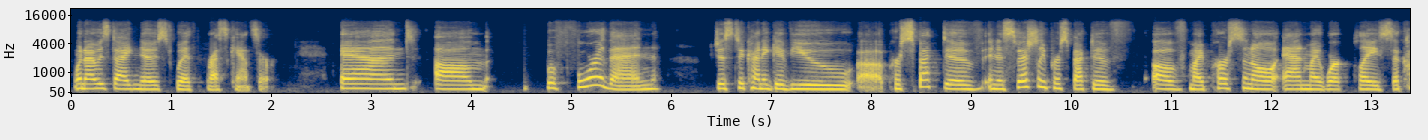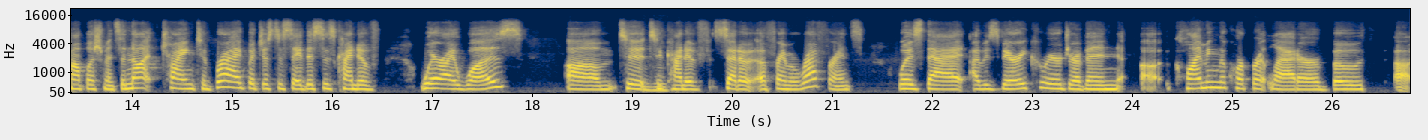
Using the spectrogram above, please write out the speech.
when I was diagnosed with breast cancer. And um, before then, just to kind of give you uh, perspective, and especially perspective of my personal and my workplace accomplishments, and not trying to brag, but just to say this is kind of where I was um, to mm-hmm. to kind of set a, a, frame of reference. Was that I was very career driven, uh, climbing the corporate ladder, both uh,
